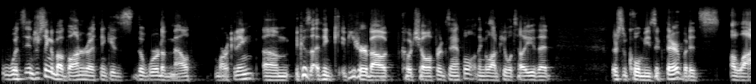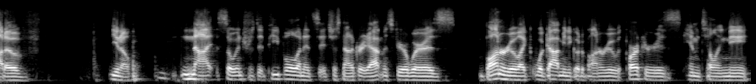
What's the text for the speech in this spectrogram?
what's interesting about Bonnaroo, I think, is the word of mouth marketing. Um, because I think if you hear about Coachella, for example, I think a lot of people tell you that there's some cool music there, but it's a lot of, you know, not so interested people, and it's it's just not a great atmosphere. Whereas Bonnaroo, like what got me to go to Bonnaroo with Parker is him telling me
